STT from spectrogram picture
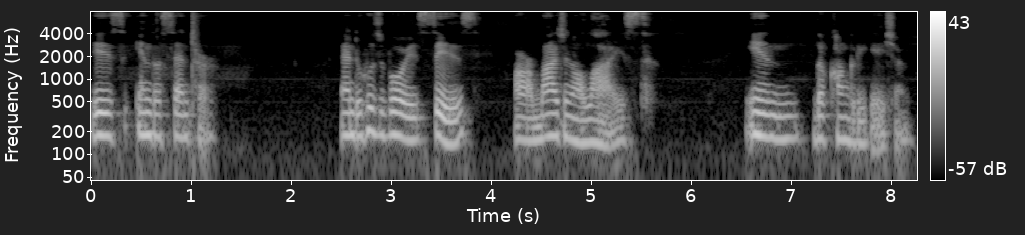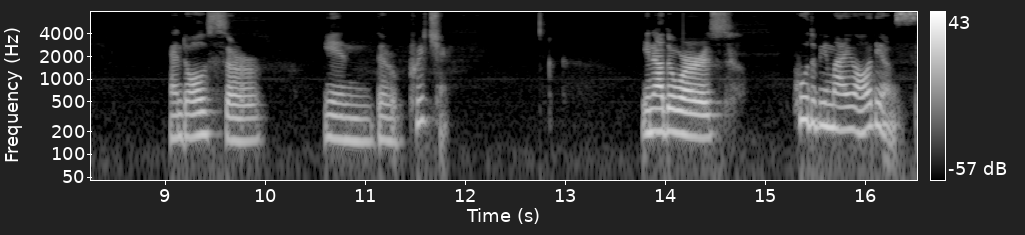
is in the center and whose voices are marginalized in the congregation and also in their preaching. In other words, who would be my audience?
